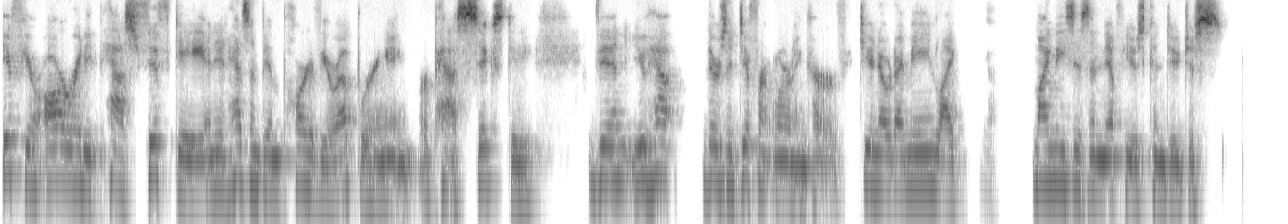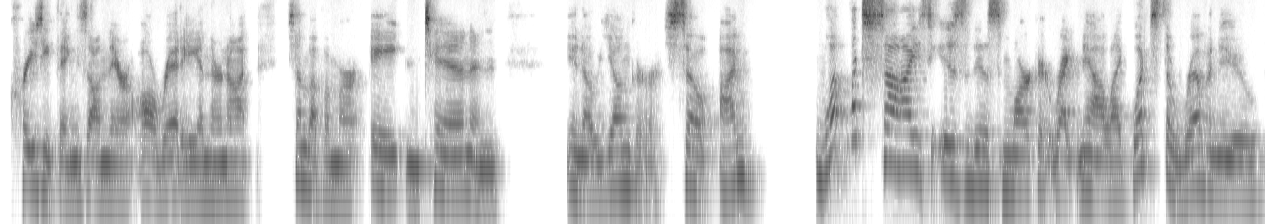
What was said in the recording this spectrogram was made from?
if you're already past 50 and it hasn't been part of your upbringing or past 60 then you have there's a different learning curve. Do you know what I mean? Like yeah. my nieces and nephews can do just crazy things on there already, and they're not, some of them are eight and 10 and, you know, younger. So I'm, what, what size is this market right now? Like, what's the revenue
